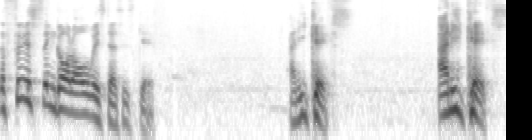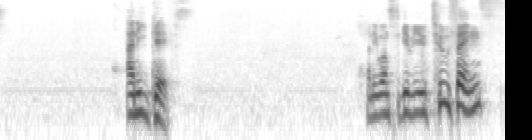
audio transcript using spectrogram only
The first thing God always does is give. And he gives. And he gives. And he gives. And he wants to give you two things.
